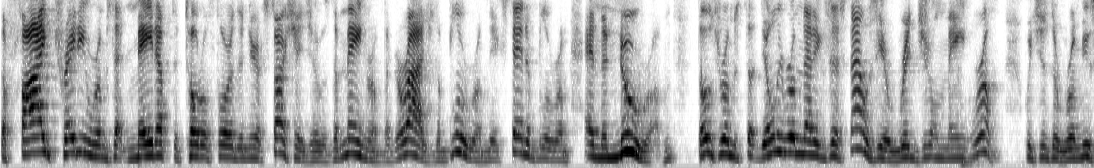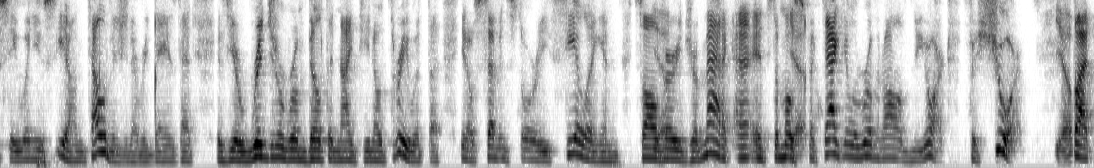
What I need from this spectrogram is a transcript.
the five trading rooms that made up the total floor of the New York Stock Exchange. It was the main room, the garage, the blue room, the extended blue room, and the new room. Those rooms, the, only room that exists now is the original main room, which is the room you see when you see you know, on television every day. Is that is the original room built in 1903 with the you know seven story ceiling, and it's all yep. very dramatic. And it's the most yep. spectacular room in all of New York for sure. Yep. But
